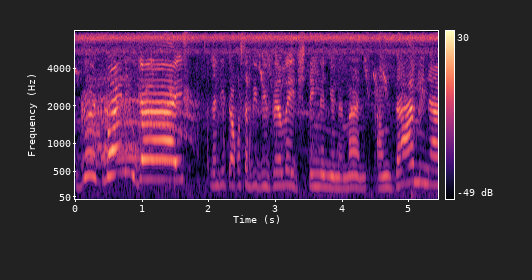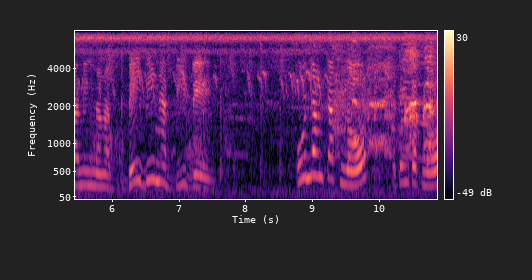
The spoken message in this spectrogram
Good morning guys! Nandito ako sa Bibi Village. Tingnan nyo naman. Ang dami naming mga baby na bibi. Unang tatlo. Ito yung tatlo.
